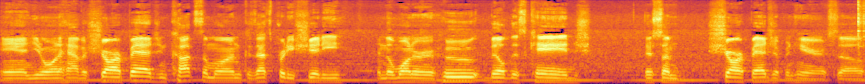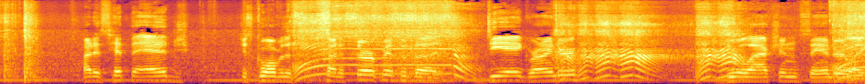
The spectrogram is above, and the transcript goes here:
And you don't want to have a sharp edge and cut someone because that's pretty shitty. And they'll wonder who built this cage. There's some sharp edge up in here, so I just hit the edge, just go over this kind of surface with the DA grinder, dual action sander, like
